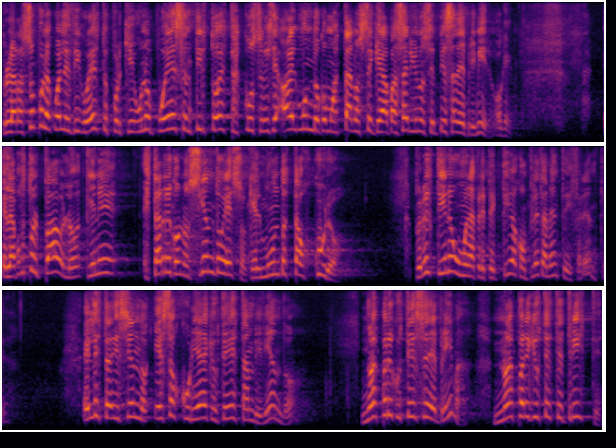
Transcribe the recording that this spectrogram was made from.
Pero la razón por la cual les digo esto es porque uno puede sentir todas estas cosas y dice, ah, el mundo cómo está, no sé qué va a pasar y uno se empieza a deprimir. Ok. El apóstol Pablo tiene, está reconociendo eso, que el mundo está oscuro, pero él tiene una perspectiva completamente diferente. Él le está diciendo, esa oscuridad que ustedes están viviendo No es para que usted se deprima, no es para que usted esté triste,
